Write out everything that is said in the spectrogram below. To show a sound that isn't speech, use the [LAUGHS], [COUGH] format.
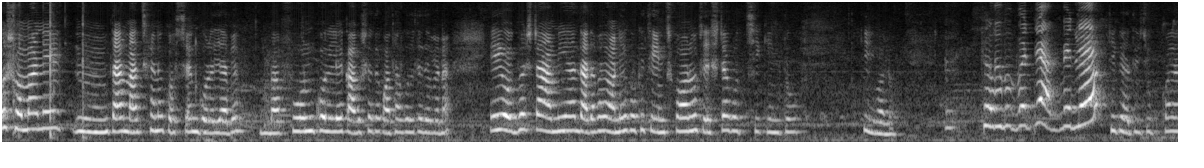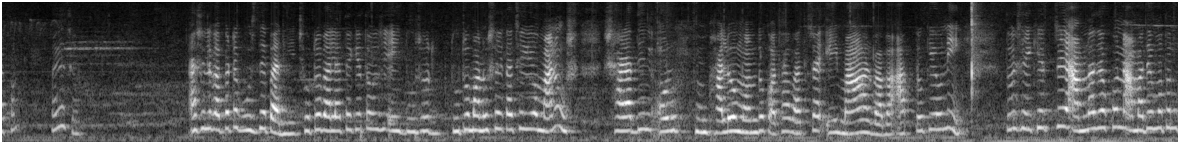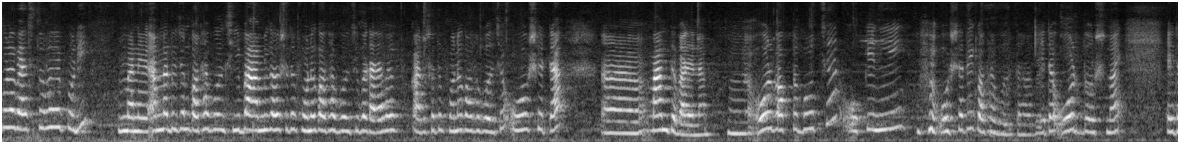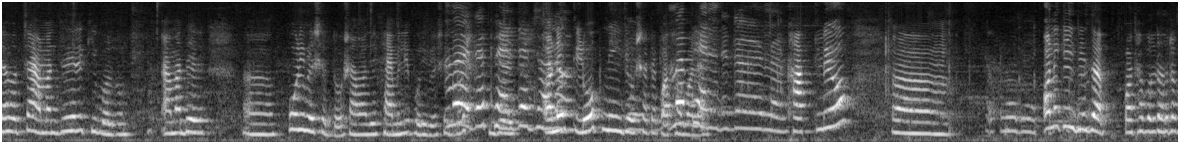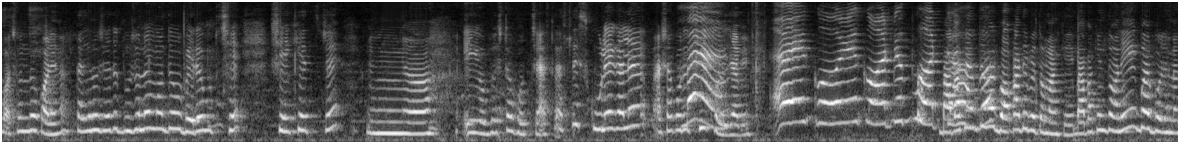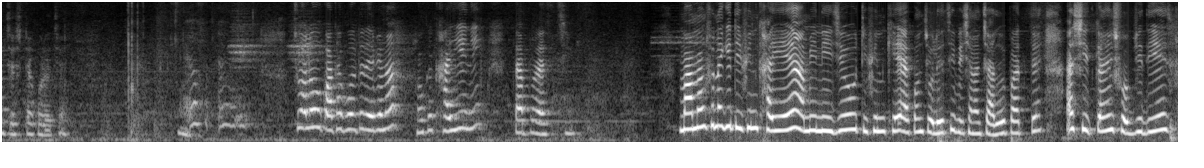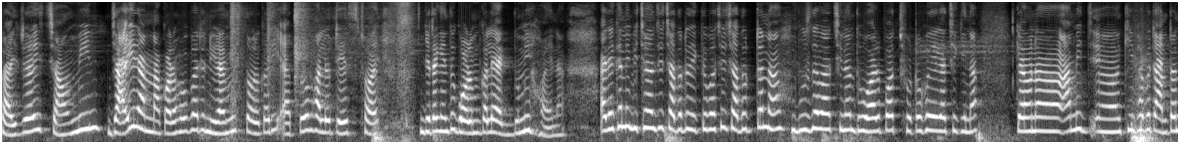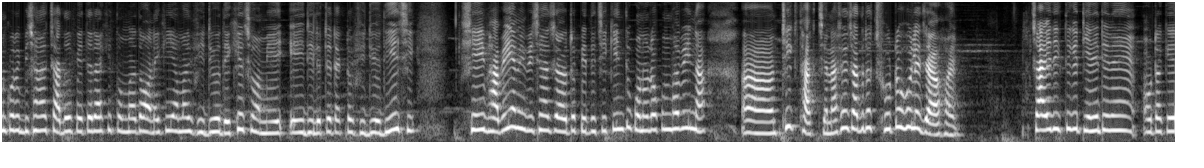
ও সমানে তার মাঝখানে কোশ্চেন করে যাবে বা ফোন করলে কারোর সাথে কথা বলতে দেবে না। এই অভ্যাসটা আমি আর দাদাভাই অনেক ওকে চেঞ্জ করানোর চেষ্টা করছি, কিন্তু কি বলো? ঠিক আছে, তুই চুপ কর এখন, হয়ে গেছে? আসলে ব্যাপারটা বুঝতে পারি। ছোটোবেলা থেকে তো এই দুটো দুটো মানুষের কাছেই ও মানুষ। সারাদিন ওর ভালো মন্দ কথাবার্তা, এই মা আর বাবা, আর তো কেউ নেই। তো সেই ক্ষেত্রে আমরা যখন আমাদের মতন করে ব্যস্ত হয়ে পড়ি মানে আমরা দুজন কথা বলছি বা আমি কারোর সাথে ফোনে কথা বলছি বা দাদাভাই কারোর সাথে ফোনে কথা বলছে ও সেটা মানতে পারে না। ওর বক্তব্য হচ্ছে ওকে নিয়েই [LAUGHS] ওর সাথেই কথা বলতে হবে। এটা ওর দোষ নয় এটা হচ্ছে আমাদের কি বলব আমাদের পরিবেশের দোষ আমাদের ফ্যামিলি পরিবেশের দোষ। অনেক লোক নেই যে ওর সাথে কথা বলে থাকলেও অনেকেই রিজার্ভ কথা বলতে অতটা পছন্দ করে না। তাই জন্য যেহেতু দুজনের মধ্যে ও বেড়ে উঠছে, সেই ক্ষেত্রে এই অভ্যেসটা হচ্ছে। আস্তে আস্তে স্কুলে গেলে আশা করি ঠিক হয়ে যাবে। বাবা কিন্তু আবার বকা দেবে তোমাকে। বাবা কিন্তু অনেকবার বোঝানোর চেষ্টা করেছে। চলো কথা বলতে দেবে না। ওকে খাইয়ে নিই তারপর আসছি। মামাংস নাকি টিফিন খাইয়ে আমি নিজেও টিফিন খেয়ে এখন চলেছি বিছানার চাদর পাততে আর শীতকালীন সবজি দিয়ে ফ্রাইড রাইস, চাউমিন, যাই রান্না করা হোক বা নিরামিষ তরকারি এত ভালো টেস্ট হয়, যেটা কিন্তু গরমকালে একদমই হয় না। আর এখানে বিছানার যে চাদরটা দেখতে পাচ্ছি চাদরটা না বুঝতে পারছি না ধোয়ার পর ছোট হয়ে গেছে কিনা। কেননা আমি কীভাবে টান টান করে বিছানার চাদর পেতে রাখি, তোমরা তো অনেকেই আমার ভিডিও দেখেছ, আমি এই রিলেটেড একটা ভিডিও দিয়েছি। সেইভাবেই আমি বিছানার চাদরটা পেতেছি, কিন্তু কোনো রকমভাবেই না ঠিক থাকছে না। আসলে চাদরটা ছোট হলে যাওয়া হয়। চারিদিক থেকে টেনে টেনে ওটাকে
